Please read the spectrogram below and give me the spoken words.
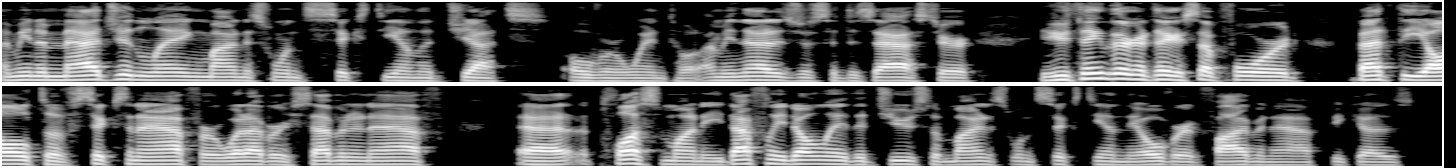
I mean, imagine laying minus 160 on the Jets over win total. I mean, that is just a disaster. If you think they're going to take a step forward, bet the alt of six and a half or whatever, seven and a half uh, plus money. Definitely don't lay the juice of minus 160 on the over at five and a half because –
